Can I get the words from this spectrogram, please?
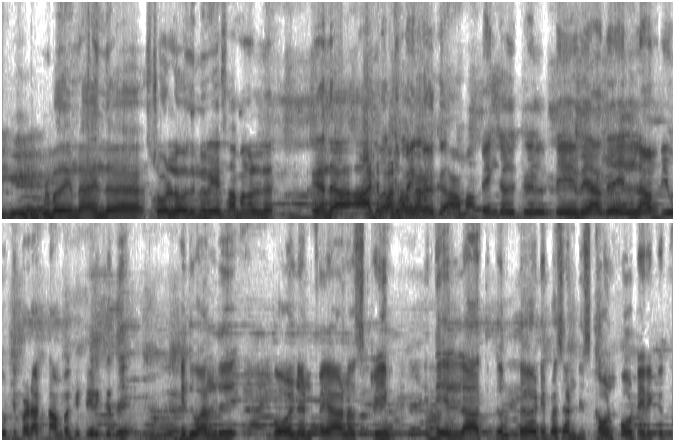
இப்படி பார்த்தீங்கன்னா இந்த ஸ்டோரில் வந்து நிறைய சாமான்கள் இந்த ஆட்டு பெண்களுக்கு ஆமா பெண்களுக்கு தேவையான எல்லாம் பியூட்டி ப்ராடக்ட் நம்ம கிட்ட இருக்குது. இது வந்து கோல்டன் ஃபேயான ஸ்ட்ரீம் இது எல்லாத்துக்கும் தேர்ட்டி பர்சன்ட் டிஸ்கவுண்ட் போட்டு இருக்குது.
